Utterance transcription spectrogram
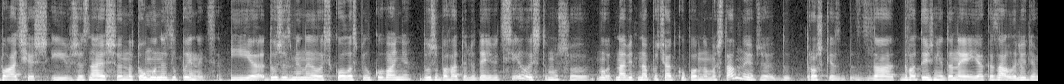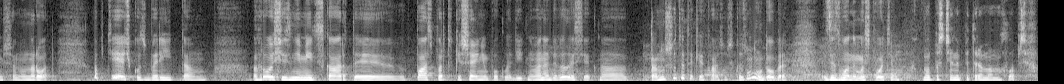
Бачиш і вже знаєш, що на тому не зупиниться. І дуже змінилось коло спілкування. Дуже багато людей відсіялось, тому що ну навіть на початку повномасштабної, вже трошки за два тижні до неї я казала людям, що ну народ, аптечку зберіть там. Гроші зніміть з карти, паспорт в кишеню покладіть. На мене дивились як на та ну що ти таке кажеш? Кажу, ну добре, зізвонимось потім. Ми постійно підтримуємо хлопців.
